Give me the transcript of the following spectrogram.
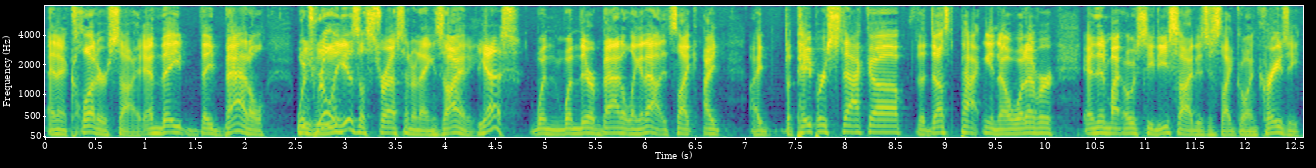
and a clutter side, and they they battle, which Mhm. really is a stress and an anxiety. Yes, when when they're battling it out, it's like I I the papers stack up, the dust pack, you know, whatever, and then my OCD side is just like going crazy.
